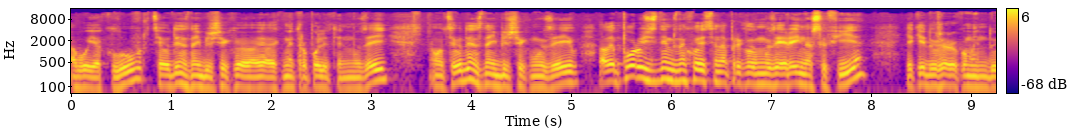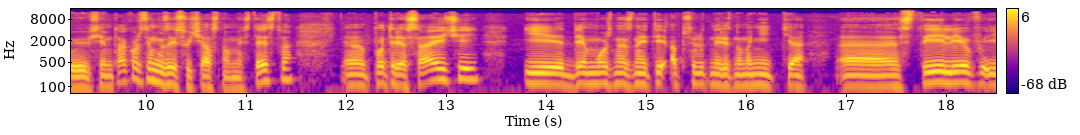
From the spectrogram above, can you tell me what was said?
або як Лувр. Це один з найбільших, як Метрополітен музей. О, це один з найбільших музеїв. Але поруч з ним знаходиться, наприклад, музей Рейна Софія, який дуже рекомендую всім. Також це музей сучасного мистецтва, е, потрясаючий. І де можна знайти абсолютне різноманіття е, стилів і,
